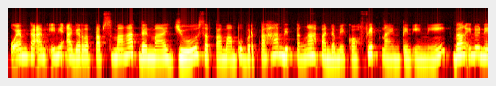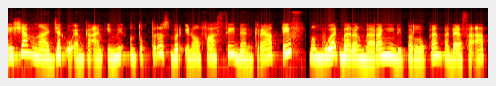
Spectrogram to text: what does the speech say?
UMKM ini agar tetap semangat dan maju serta mampu bertahan di tengah pandemi COVID-19 ini, Bank Indonesia mengajak UMKM ini untuk terus berinovasi dan kreatif membuat barang-barang yang diperlukan pada saat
